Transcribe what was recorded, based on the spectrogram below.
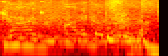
Charged particle.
